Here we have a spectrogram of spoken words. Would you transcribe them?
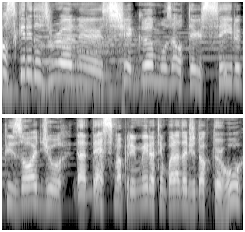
Meus queridos runners, chegamos ao terceiro episódio da 11 temporada de Doctor Who,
